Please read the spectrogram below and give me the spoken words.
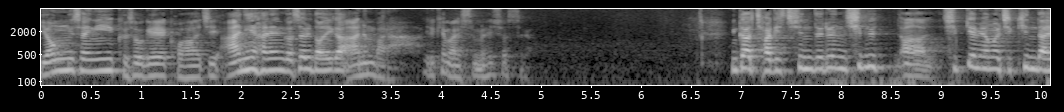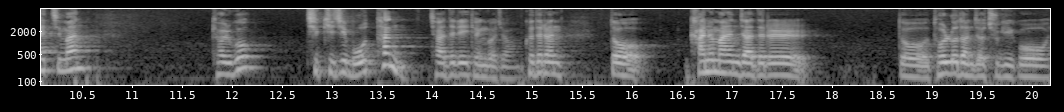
영생이 그 속에 거하지 아니하는 것을 너희가 아는 바라 이렇게 말씀을 해주셨어요. 그러니까 자기 신들은 11, 아, 10계명을 지킨다 했지만 결국 지키지 못한 자들이 된 거죠. 그들은 또 가늠하는 자들을 또 돌로 던져 죽이고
